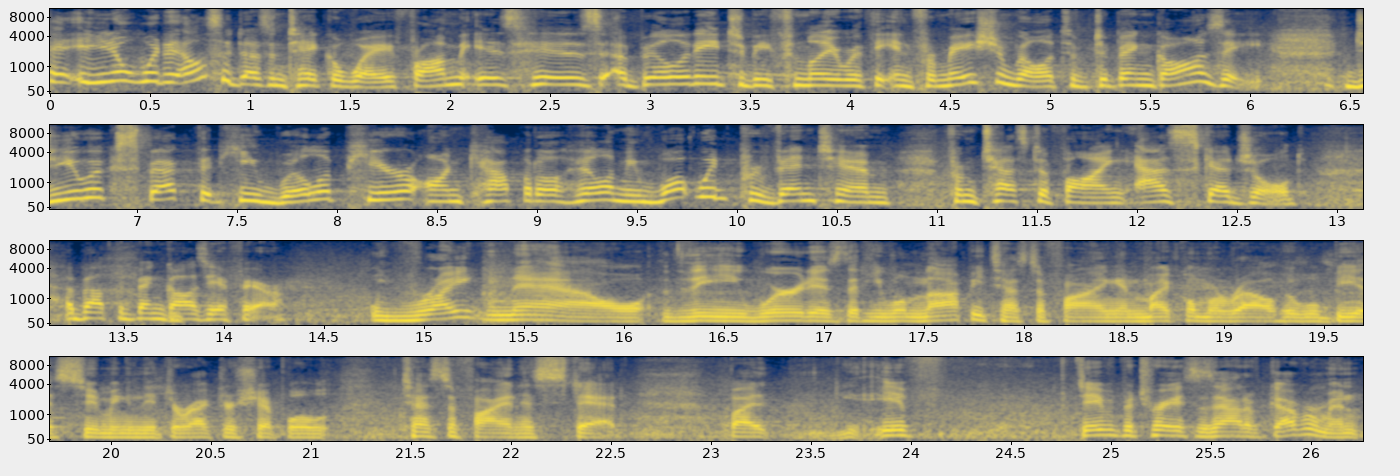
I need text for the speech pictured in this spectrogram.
Eh, you know, what else it doesn't take away from is his ability to be familiar with the information relative to Benghazi. Do you expect that he will appear on Capitol Hill? I mean, what would prevent him from testifying as scheduled about the Benghazi affair? Right now, the word is that he will not be testifying, and Michael Morell, who will be assuming the directorship, will testify in his stead. But if David Petraeus is out of government,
